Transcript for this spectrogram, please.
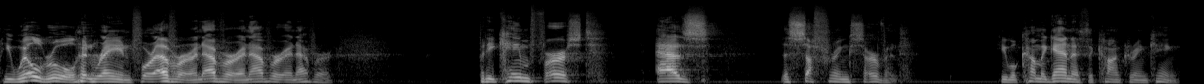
He will rule and reign forever and ever and ever and ever. But he came first as the suffering servant. He will come again as the conquering king.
